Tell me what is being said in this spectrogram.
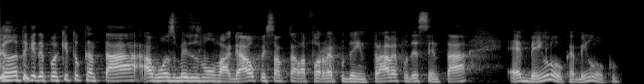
Canta que depois que tu cantar, algumas mesas vão vagar, o pessoal que tá lá fora vai poder entrar, vai poder sentar. É bem louco, é bem louco.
